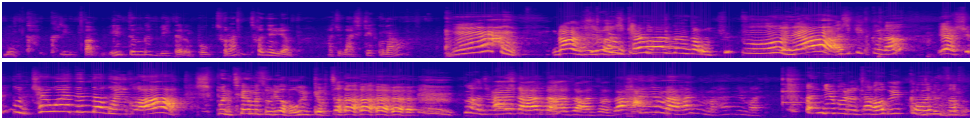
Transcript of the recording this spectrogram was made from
모카 크림빵 1등급 밀가루 복초란 천일염. 아주 맛있겠구나. 음, 야 10분 맛있겠다. 채워야 된다고 10분. 야, 맛있겠구나. 야 10분 채워야 된다고 이거. 아, 10분 채우면서 우리가 먹을 게 없잖아. 아주 알았어, 맛있겠구나. 알았어, 알았어, 알았어. 나한 입만, 한 입만, 한 입만. 한 입으로 다 먹을 거면서.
